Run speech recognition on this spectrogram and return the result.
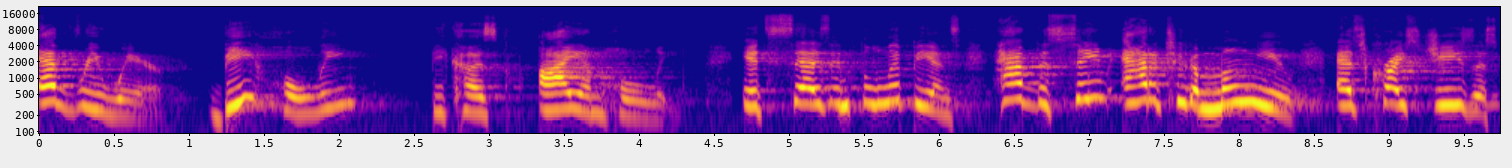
everywhere, be holy because I am holy. It says in Philippians, have the same attitude among you as Christ Jesus,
